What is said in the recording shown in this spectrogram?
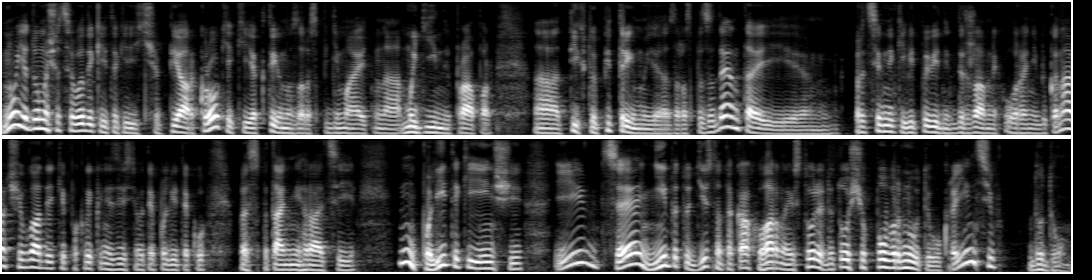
Ну, я думаю, що це великий такий піар-крок, який активно зараз піднімають на медійний прапор а, ті, хто підтримує зараз президента і е, працівники відповідних державних органів виконавчої влади, які покликані здійснювати політику без питань міграції, ну, політики інші. І це нібито дійсно така гарна історія для того, щоб повернути українців додому.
